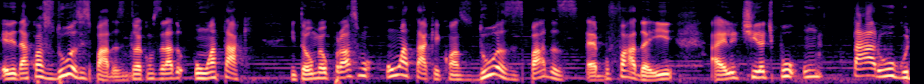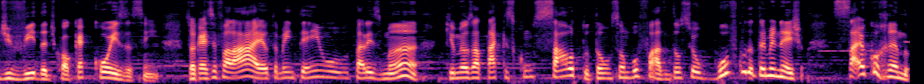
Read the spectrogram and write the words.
ele dá com as duas espadas, então é considerado um ataque. Então o meu próximo um ataque com as duas espadas é bufado. Aí, aí ele tira, tipo, um tarugo de vida de qualquer coisa, assim. Só que aí você fala, ah, eu também tenho o talismã que os meus ataques com salto tão, são bufados. Então se eu bufo com Determination, saio correndo,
